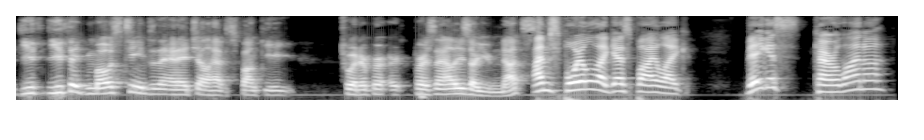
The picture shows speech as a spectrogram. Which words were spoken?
you you think most teams in the NHL have spunky Twitter per- personalities? Are you nuts? I'm spoiled I guess by like Vegas, Carolina.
